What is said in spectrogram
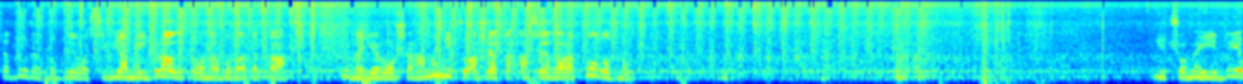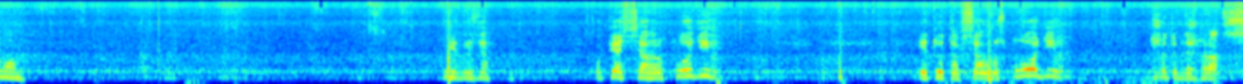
Це дуже зроблива сім'я. Ми і брали, то вона була така наєрошена. Ну нічого, а ще, а ще зараз холодно. Нічого, ми її Ні, друзі, опять вся в розплоді. І тут вся в розплоді. Що ти будеш гратися?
